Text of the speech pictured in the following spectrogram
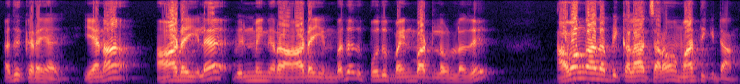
அது கிடையாது. ஏன்னா ஆடையில் வெண்மை நிற ஆடை என்பது அது பொது பயன்பாட்டில் உள்ளது. அவங்க அதை அப்படி கலாச்சாரமாக மாற்றிக்கிட்டாங்க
